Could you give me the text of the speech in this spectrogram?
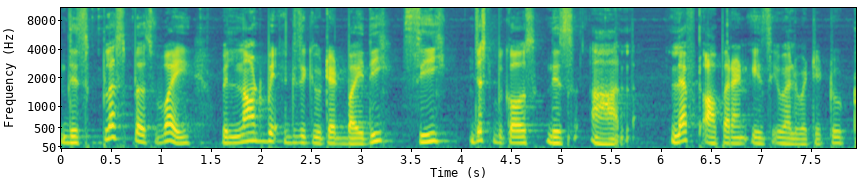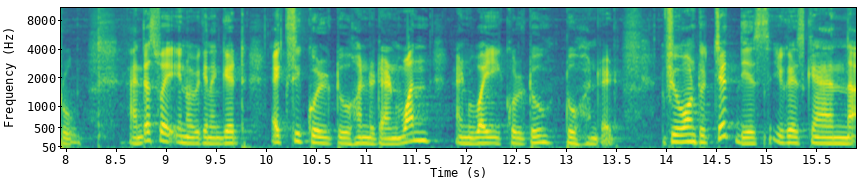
this plus plus y will not be executed by the C just because this uh, left operand is evaluated to true. And that's why you know we're gonna get x equal to 101 and y equal to 200 if you want to check this you guys can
